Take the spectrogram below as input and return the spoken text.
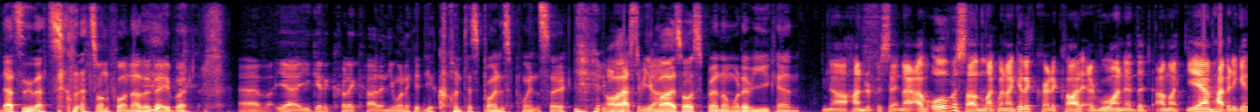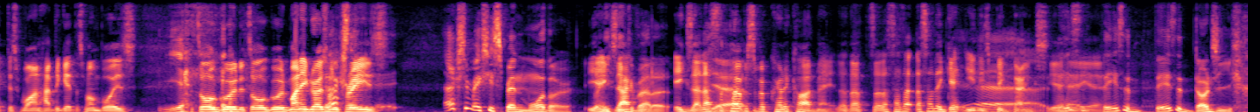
that's that's that's one for another day. But um, yeah, you get a credit card and you want to hit your Qantas bonus points, so you, Oh, might, has to be you might as well spend on whatever you can. No, hundred percent. No, I've- all of a sudden, like when I get a credit card, everyone at the I'm like, yeah, I'm happy to get this one. Happy to get this one, boys. Yeah, It's all good. It's all good. Money grows It on actually- trees. it actually makes you spend more though. Yeah, when you exactly. Think about it. Exactly. That's Yeah. the purpose of a credit card, mate. That, that's that's how, that's how they get you these big banks. Yeah, these, yeah. These are these are dodgy.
